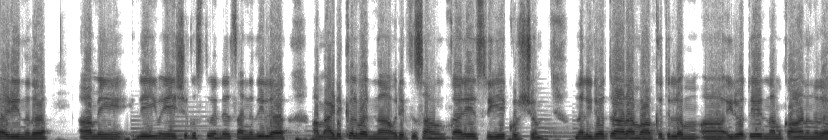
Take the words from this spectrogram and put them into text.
കഴിയുന്നത്. ആമേ ദൈവം യേശു ക്രിസ്തുവിന്റെ സന്നിധിയിൽ അടുക്കൽ വരുന്ന ഒരു രക്തസാഹക്കാരിയെ സ്ത്രീയെ കുറിച്ചും എന്നാൽ ഇരുപത്തി ആറാം വാക്യത്തിലും ഇരുപത്തി ഏഴിൽ നാം കാണുന്നത്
